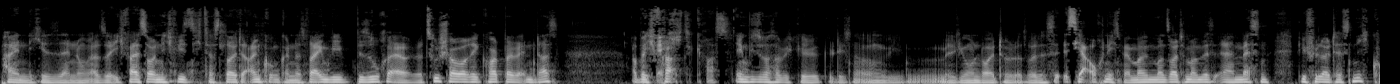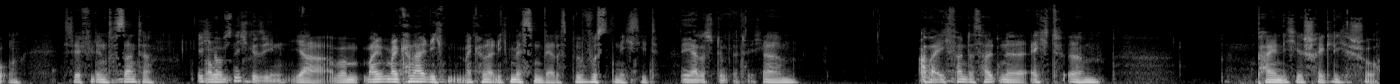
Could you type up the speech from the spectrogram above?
peinliche Sendung. Also ich weiß auch nicht, wie sich das Leute angucken können. Das war irgendwie Besucher- oder Zuschauerrekord bei Wetten das. Aber ich frage, krass. irgendwie sowas habe ich gel- gelesen, irgendwie Millionen Leute oder so. Das ist ja auch nichts mehr. Man, man sollte mal äh, messen, wie viele Leute es nicht gucken. Wäre viel interessanter. Ich habe es nicht gesehen. Ja, aber man, man kann halt nicht, man kann halt nicht messen, wer das bewusst nicht sieht. Ja, das stimmt natürlich. Ähm, aber ich fand das halt eine echt ähm, peinliche, schreckliche Show.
